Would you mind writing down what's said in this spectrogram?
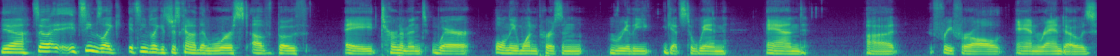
yeah. So it, seems like it seems like it's just kind of the worst of both a tournament where only one person really gets to win and uh, free for all and randos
